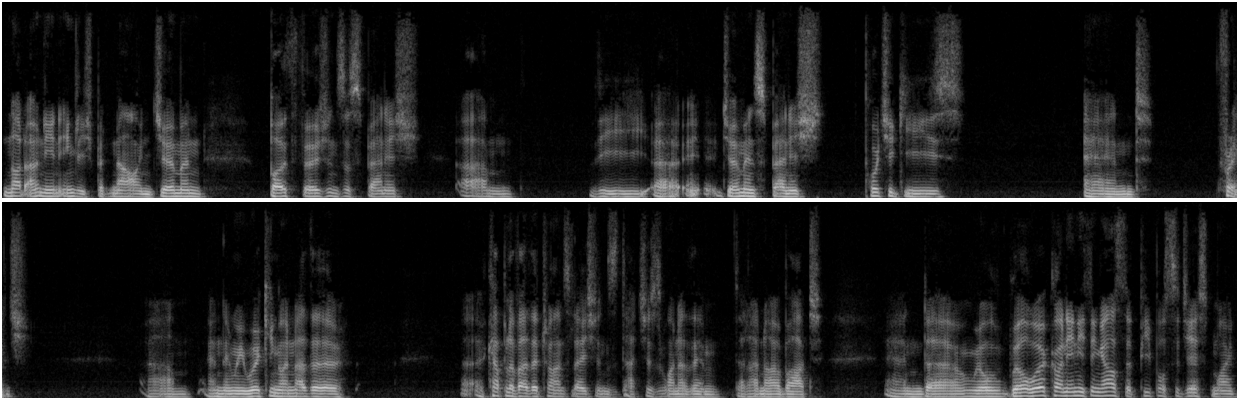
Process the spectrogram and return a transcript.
not only in English but now in German, both versions of Spanish, um, the uh, German, Spanish, Portuguese, and French. Um, and then we're working on other, a couple of other translations. Dutch is one of them that I know about, and uh, we'll we'll work on anything else that people suggest might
